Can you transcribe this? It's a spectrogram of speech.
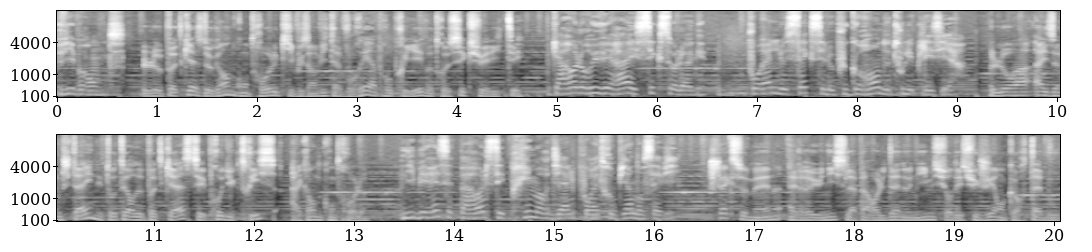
Vibrante. Le podcast de Grande Contrôle qui vous invite à vous réapproprier votre sexualité. Carole Ruvera est sexologue. Pour elle, le sexe est le plus grand de tous les plaisirs. Laura Eisenstein est auteure de podcasts et productrice à Grande Contrôle. Libérer cette parole, c'est primordial pour être bien dans sa vie. Chaque semaine, elles réunissent la parole d'anonymes sur des sujets encore tabous.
